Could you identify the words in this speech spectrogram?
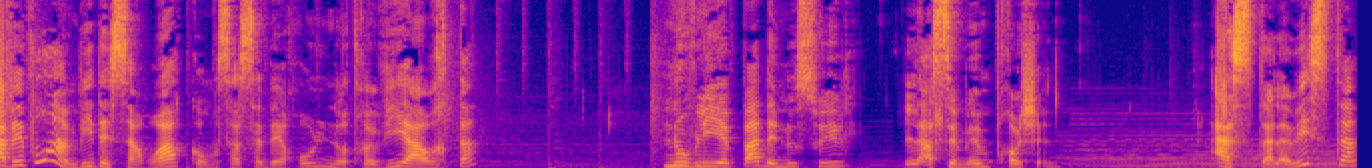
Avez-vous envie de savoir comment ça se déroule notre vie à Horta? N'oubliez pas de nous suivre la semaine prochaine. Hasta la vista!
